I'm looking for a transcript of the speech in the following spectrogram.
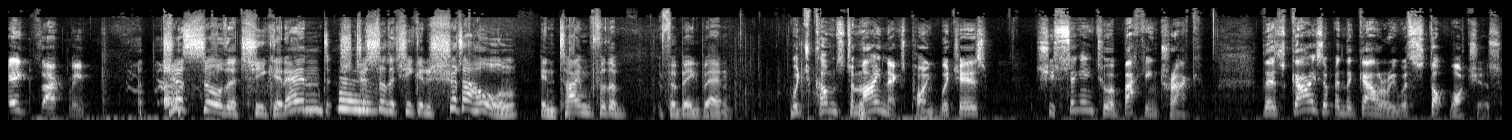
Exactly. just so that she can end, just so that she can shut a hole in time for the for Big Ben. Which comes to my next point, which is she's singing to a backing track. There's guys up in the gallery with stopwatches.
